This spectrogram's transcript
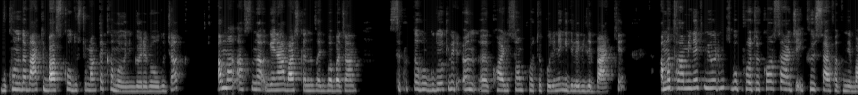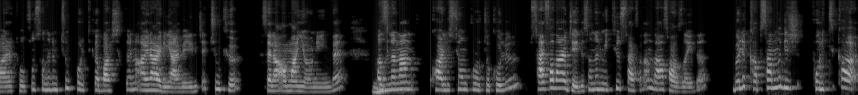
Bu konuda belki baskı oluşturmakta kamuoyunun görevi olacak. Ama aslında Genel Başkanınız Ali Babacan sıklıkla vurguluyor ki bir ön e, koalisyon protokolüne gidilebilir belki. Ama tahmin etmiyorum ki bu protokol sadece 200 sayfadan ibaret olsun. Sanırım tüm politika başlıklarına ayrı ayrı yer verilecek. Çünkü mesela Almanya örneğinde Hı. hazırlanan koalisyon protokolü sayfalarcaydı. Sanırım 200 sayfadan daha fazlaydı. Böyle kapsamlı bir politika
